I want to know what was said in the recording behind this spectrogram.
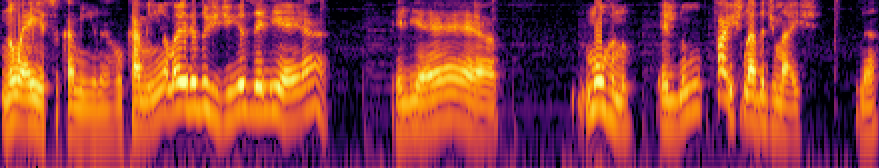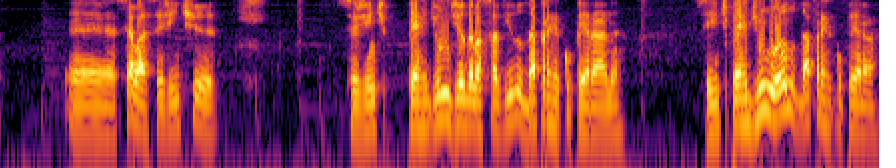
não é esse o caminho, né? O caminho, a maioria dos dias, ele é. Ele é. morno. Ele não faz nada demais, né? É, sei lá, se a gente. Se a gente perde um dia da nossa vida, dá para recuperar, né? Se a gente perde um ano, dá para recuperar.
